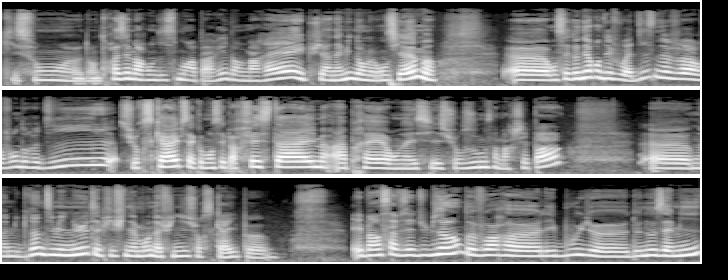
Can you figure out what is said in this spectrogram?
qui sont dans le 3e arrondissement à Paris, dans le Marais, et puis un ami dans le 11e. Euh, on s'est donné rendez-vous à 19h vendredi sur Skype. Ça a commencé par FaceTime. Après, on a essayé sur Zoom, ça marchait pas. On a mis bien 10 minutes et puis finalement, on a fini sur Skype. Et ben, ça faisait du bien de voir euh, les bouilles euh, de nos amis.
